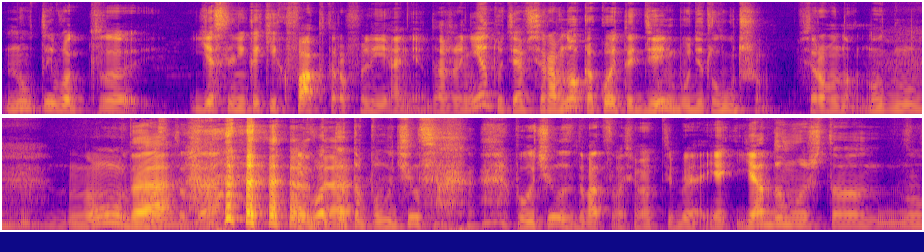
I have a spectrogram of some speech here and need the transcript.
ну, ты вот э, если никаких факторов влияния даже нет, у тебя все равно какой-то день будет лучшим. Все равно. Ну, ну, ну да. Просто, да. И вот это получилось, получилось 28 октября. Я, я думаю, что ну,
